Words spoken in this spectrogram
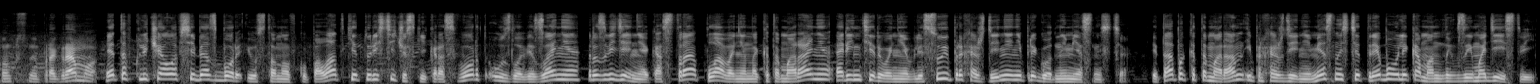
конкурсную программу. Это включало в себя сбор и установку палатки, туристический кроссворд, узловязание, разведение костра, плавание на катамаране, ориентирование в лесу и прохождение непригодных природной местности. Этапы катамаран и прохождение местности требовали командных взаимодействий.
